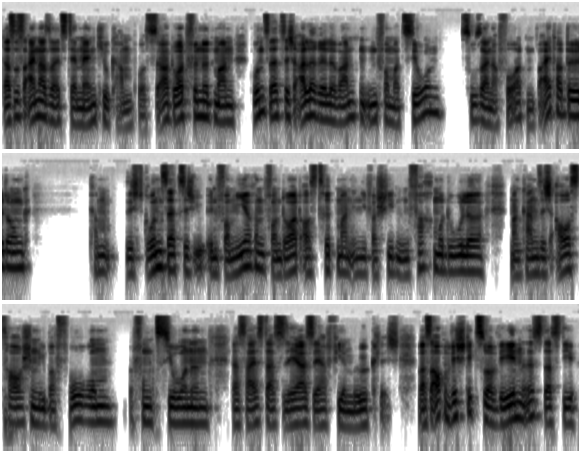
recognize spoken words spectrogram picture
das ist einerseits der MenQ Campus. Ja, dort findet man grundsätzlich alle relevanten Informationen zu seiner Fort- und Weiterbildung, kann sich grundsätzlich informieren. Von dort aus tritt man in die verschiedenen Fachmodule. Man kann sich austauschen über Forumfunktionen. Das heißt, da ist sehr, sehr viel möglich. Was auch wichtig zu erwähnen ist, dass die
